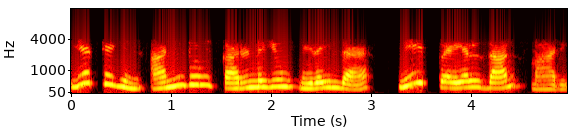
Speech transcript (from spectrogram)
இயற்கையின் அன்பும் கருணையும் நிறைந்த நீர் பெயல்தான் மாறி.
